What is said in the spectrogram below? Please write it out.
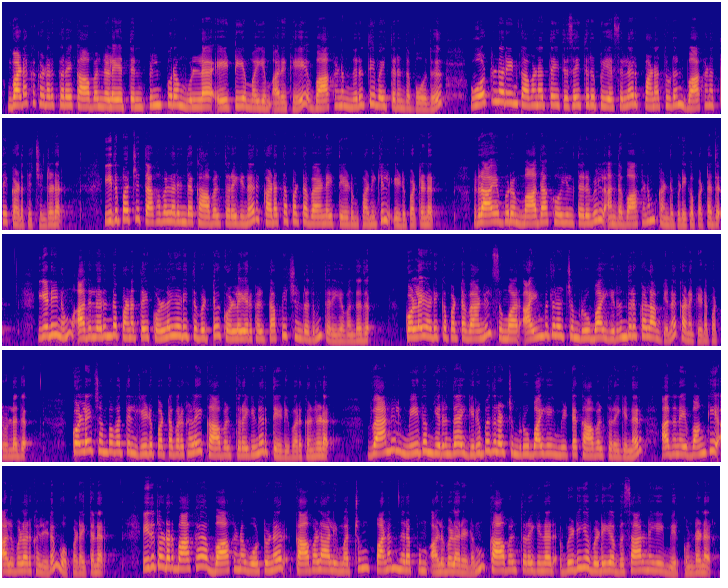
வடக்கு கடற்கரை காவல் நிலையத்தின் பின்புறம் உள்ள ஏடிஎம் மையம் அருகே வாகனம் நிறுத்தி வைத்திருந்த போது ஓட்டுநரின் கவனத்தை திசை திருப்பிய சிலர் பணத்துடன் வாகனத்தை கடத்திச் சென்றனர். இது பற்றி தகவல் அறிந்த காவல்துறையினர் கடத்தப்பட்ட வேனை தேடும் பணியில் ஈடுபட்டனர். ராயபுரம் மாதா கோயில் தெருவில் அந்த வாகனம் கண்டுபிடிக்கப்பட்டது. எனினும் அதிலிருந்த பணத்தை கொள்ளையடித்துவிட்டு கொள்ளையர்கள் தப்பிச் சென்றதும் தெரியவந்தது. கொள்ளையடிக்கப்பட்ட வேனில் சுமார் ஐம்பது லட்சம் ரூபாய் இருந்திருக்கலாம் என கணக்கிடப்பட்டுள்ளது. கொள்ளை சம்பவத்தில் ஈடுபட்டவர்களை காவல்துறையினர் தேடி வருகின்றனர். வேனில் மீதம் இருந்த இருபது லட்சம் ரூபாயை மீட்ட காவல்துறையினர் அதனை வங்கி அலுவலர்களிடம் ஒப்படைத்தனர். இது தொடர்பாக வாகன ஓட்டுநர் காவலாளி மற்றும் பணம் நிரப்பும் அலுவலரிடம் காவல்துறையினர் விடிய விடிய விசாரணையை மேற்கொண்டனர்.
